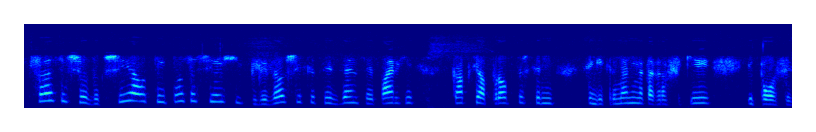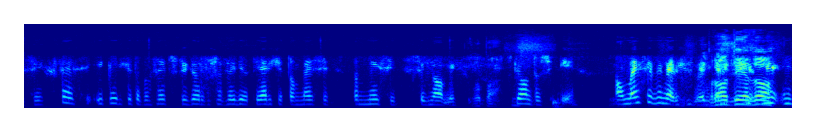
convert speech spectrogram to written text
εκφράζει αισιοδοξία ότι η υπόθεση έχει κλειδώσει και ότι δεν θα υπάρχει κάποιο απρόπτο στην συγκεκριμένη μεταγραφική υπόθεση. Χθες υπήρχε τοποθέτηση του Γιώργου Σαββίδη ότι έρχεται το Μέση, το Μίσιτ, συγγνώμη. Οπα. Και όντως, ε, ο Μέση δεν έρχεται. παιδιά. Πρώτη εδώ. Μη- μη-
